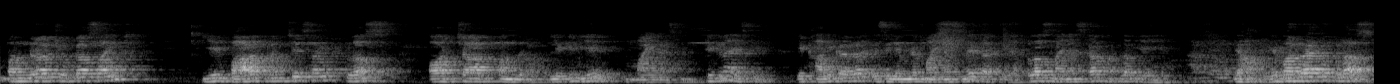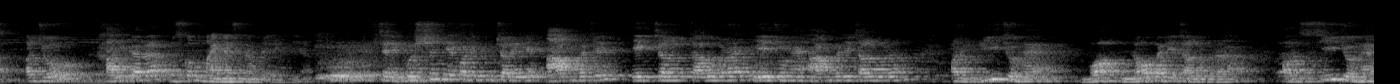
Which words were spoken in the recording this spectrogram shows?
पंद्रह चौका साइट ये बारह पंचे साइट प्लस और चार पंद्रह। लेकिन ये माइनस में। ठीक ना इसकी? ये खाली कर रहा है, इसीलिए हमने माइनस में रख दिया। प्लस माइनस का मतलब यही है। यहाँ पे ये बढ़ रहा है तो प्लस और जो खाली कर रहा है, उसको माइनस में हमने लिख दिया। चलिए क्वेश्चन के अकॉर्डिंग टू चलेंगे। आठ बजे एक चल, चालू हो रहा है, ए जो है आठ बजे चालू हो रहा है, और बी जो है वह नौ बजे चालू हो रहा है, और सी जो है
